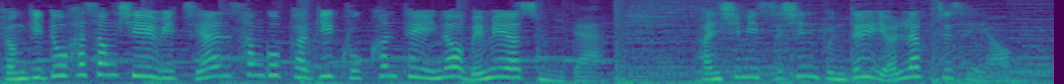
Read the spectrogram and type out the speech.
경기도 화성시에 위치한 3 곱하기 9 컨테이너 매매였습니다. 관심 있으신 분들 연락주세요.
